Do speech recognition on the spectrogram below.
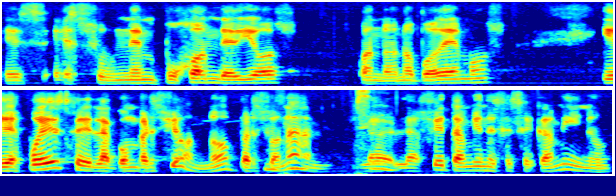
es, es un empujón de Dios cuando no podemos. Y después eh, la conversión, ¿no? Personal. La, fe también es ese camino.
